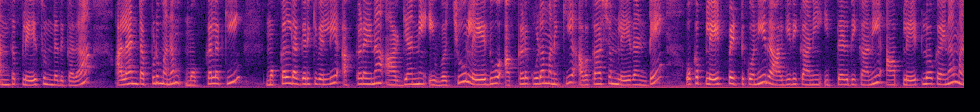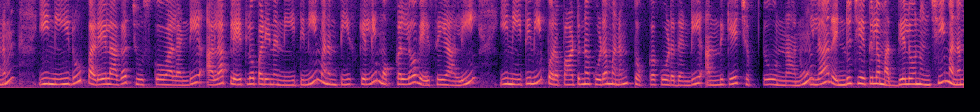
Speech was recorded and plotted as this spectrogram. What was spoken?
అంత ప్లేస్ ఉండదు కదా. అలాంటప్పుడు మనం మొక్కలకి మొక్కల దగ్గరికి వెళ్ళి అక్కడైనా ఆర్గాన్ని ఇవ్వచ్చు. లేదు అక్కడ కూడా మనకి అవకాశం లేదంటే ఒక ప్లేట్ పెట్టుకొని రాగిది కానీ ఇత్తడిది కానీ ఆ ప్లేట్లోకైనా మనం ఈ నీరు పడేలాగా చూసుకోవాలండి. అలా ప్లేట్లో పడిన నీటిని మనం తీసుకెళ్ళి మొక్కల్లో వేసేయాలి. ఈ నీటిని పొరపాటున కూడా మనం తొక్కకూడదండి. అందుకే చెప్తూ ఉన్నాను. ఇలా రెండు చేతుల మధ్యలో నుంచి మనం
